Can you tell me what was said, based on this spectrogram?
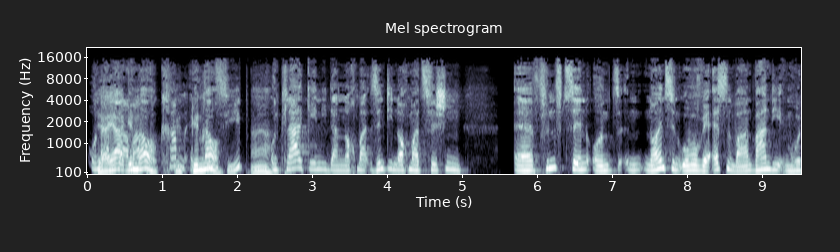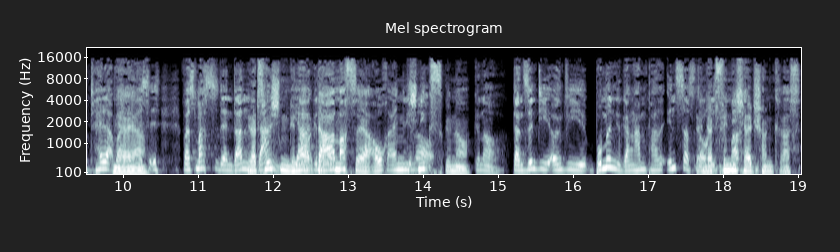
Und Ja, ja, genau. Programm im Genau. Prinzip. Ah. Und klar gehen die dann noch mal, sind die noch mal zwischen äh, 15 und 19 Uhr, wo wir essen waren, waren die im Hotel. Aber Ja, ja. Was, ist, was machst du denn dann? Dazwischen, dann? genau. Ja, Da machst du ja auch eigentlich Genau. nix, genau. Genau. Dann sind die irgendwie bummeln gegangen, haben ein paar Und Insta-Stories das finde gemacht. ich halt schon krass.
